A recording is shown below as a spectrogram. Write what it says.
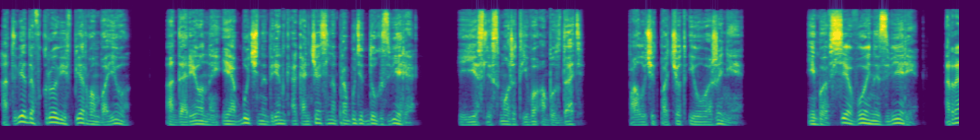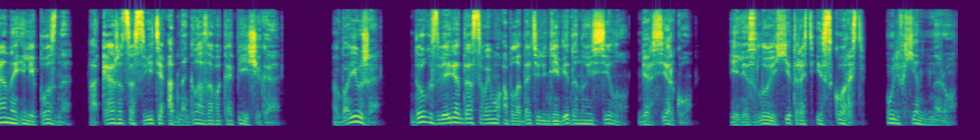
Отведав крови в первом бою, одаренный и обученный дренг окончательно пробудит дух зверя и если сможет его обуздать, получит почет и уважение. Ибо все воины-звери рано или поздно окажутся в свете одноглазого копейщика. В бою же дух зверя даст своему обладателю невиданную силу, берсерку, или злую хитрость и скорость, Ульфхенднеру.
